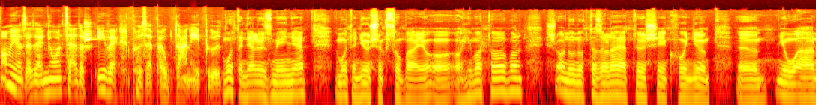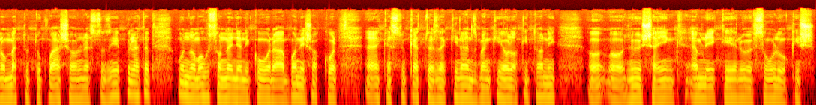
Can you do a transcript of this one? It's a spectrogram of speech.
ami az 1800-as évek közepe után épült. Volt egy előzménye, volt egy ősök szobája a, a hivatalban, és adódott ez a lehetőség, hogy jó áron meg tudtuk vásárolni ezt az épületet, gondolom a 24. órában, és akkor elkezdtük 2009-ben kialakítani az őseink emlékéről szóló kis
